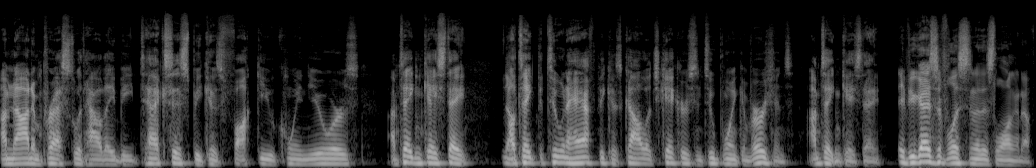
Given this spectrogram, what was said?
I'm not impressed with how they beat Texas because fuck you, Quinn Ewers. I'm taking K State. I'll take the two and a half because college kickers and two point conversions. I'm taking K State. If you guys have listened to this long enough,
